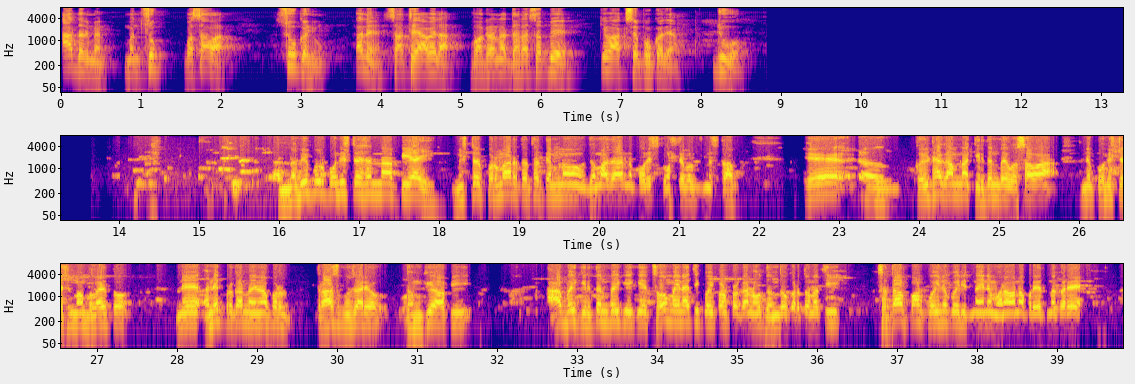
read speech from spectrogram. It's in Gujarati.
આ દરમિયાન મનસુખ વસાવા શું કહ્યું અને સાથે આવેલા વાગરાના ધારાસભ્યે કેવા આક્ષેપો કર્યા? જુઓ. નબીપુર પોલીસ સ્ટેશનના પીઆઈ મિસ્ટર પરમાર તથા તેમનો જમાદાર અને પોલીસ કોન્સ્ટેબલ સ્ટાફ. એ કવિઠા ગામના કીર્તનભાઈ વસાવા ને પોલીસ સ્ટેશનમાં બોલાવ્યો હતો. ને અનેક પ્રકારનો એના પર ત્રાસ ગુજાર્યો, ધમકીઓ આપી. આ ભાઈ કીર્તનભાઈ કહે કે છ મહિનાથી કોઈ પણ પ્રકારનો ધંધો કરતો નથી. છતાં પણ કોઈને કોઈ રીતના એને મનાવવાનો પ્રયત્ન કરે.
